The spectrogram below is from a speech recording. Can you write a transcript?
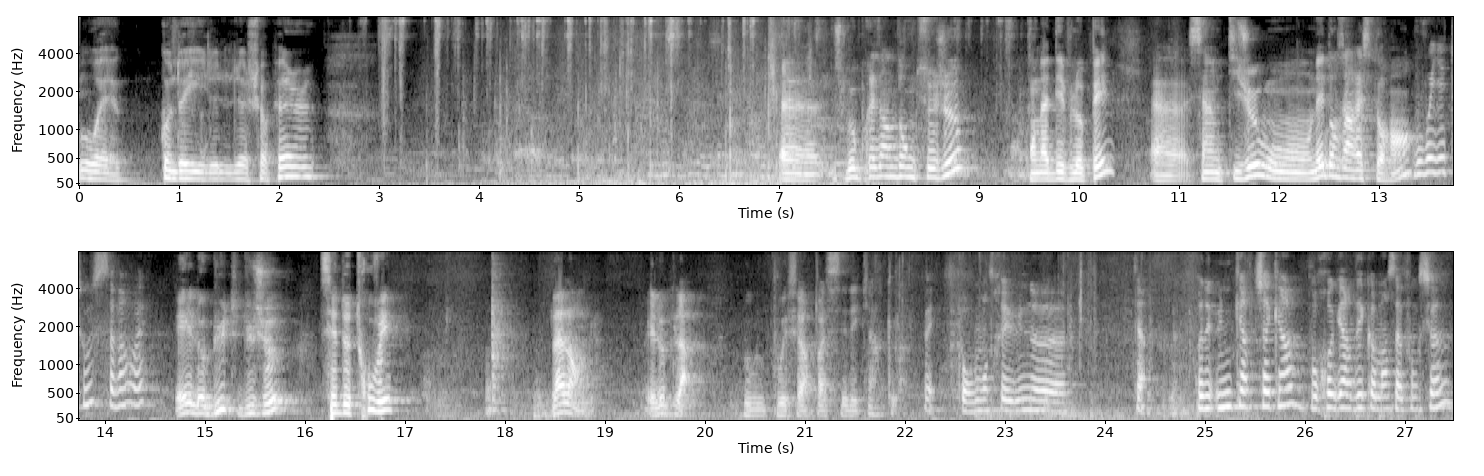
ouais, conduit le chauffeur. Euh, je vous présente donc ce jeu qu'on a développé. Euh, c'est un petit jeu où on est dans un restaurant. Vous voyez tous, ça va, ouais Et le but du jeu, c'est de trouver la langue et le plat. Vous pouvez faire passer des cartes là. Oui, pour vous montrer une. Euh, tiens, prenez une carte chacun pour regarder comment ça fonctionne.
